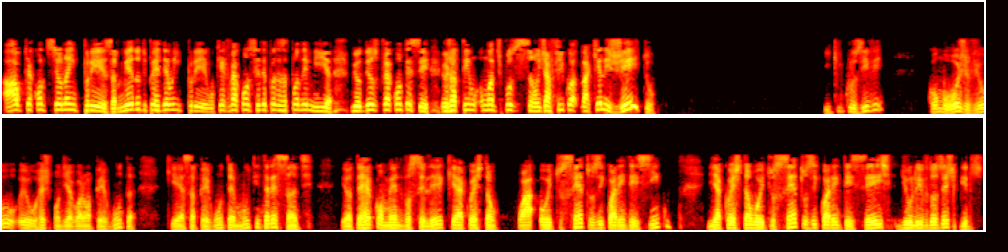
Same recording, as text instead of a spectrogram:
algo que aconteceu na empresa, medo de perder o emprego, o que, é que vai acontecer depois dessa pandemia? Meu Deus, o que vai acontecer? Eu já tenho uma disposição, já fico daquele jeito, e que inclusive como hoje, viu, eu respondi agora uma pergunta, que essa pergunta é muito interessante. Eu até recomendo você ler, que é a questão 845 e a questão 846 de O Livro dos Espíritos,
